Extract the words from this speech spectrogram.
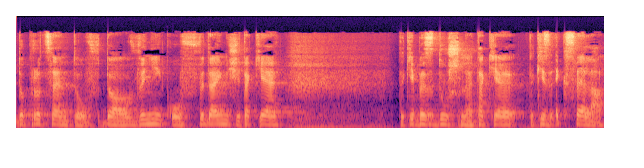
do procentów, do wyników, wydaje mi się takie, takie bezduszne, takie, takie z Excela.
